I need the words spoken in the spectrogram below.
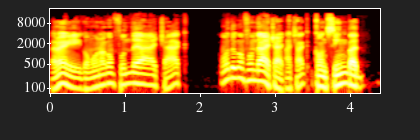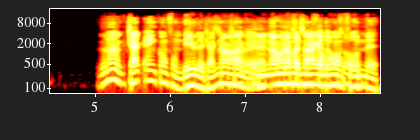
Claro, y como uno confunde a Chuck ¿Cómo tú confundes a Chuck? A Chuck con Sinbad. No, Chuck es inconfundible. Chuck no, Chuck es no una persona que tú confundes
